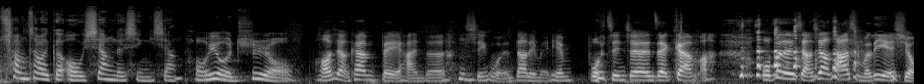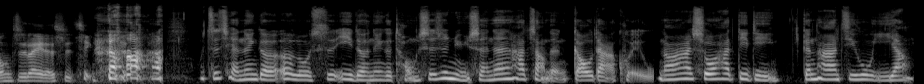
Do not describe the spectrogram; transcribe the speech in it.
创造一个偶像的形象。好有趣哦。好想看北韩的新闻，到底每天博金正恩在干嘛？我不能想象他什么猎熊之类的事情。我之前那个俄罗斯裔的那个同事是女生，但是她长得很高大魁梧，然后她说她弟弟跟她几乎一样，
